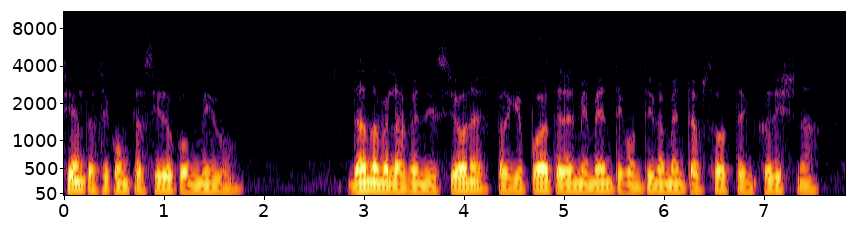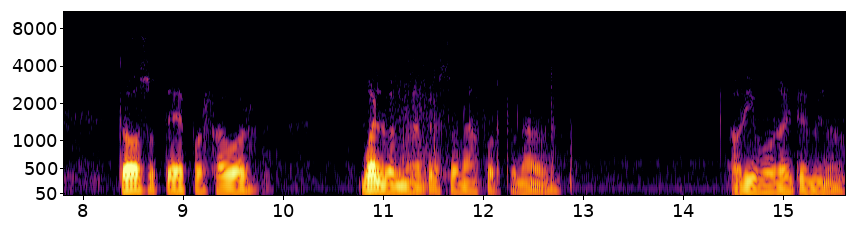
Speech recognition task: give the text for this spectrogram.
siéntase complacido conmigo, dándome las bendiciones para que pueda tener mi mente continuamente absorta en Krishna. Todos ustedes, por favor, vuélvanme una persona afortunada. Oribur, ahí terminó.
